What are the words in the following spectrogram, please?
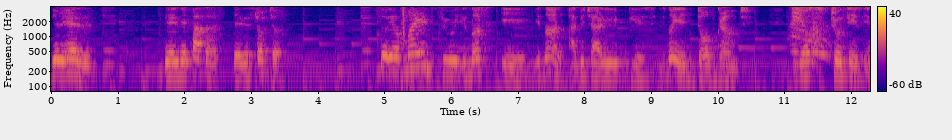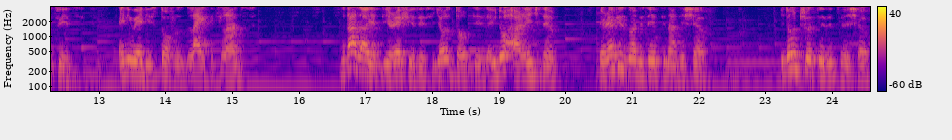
They rehearse it. There is a pattern, there is a structure. So your mind too is not a is not an arbitrary place. It's not a dump ground. You just throw things into it. Anywhere the stuff likes, it lands. And that's how a, a refuse is. You just dump things. You don't arrange them. A refuse is not the same thing as a shelf. You don't throw things into a shelf.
